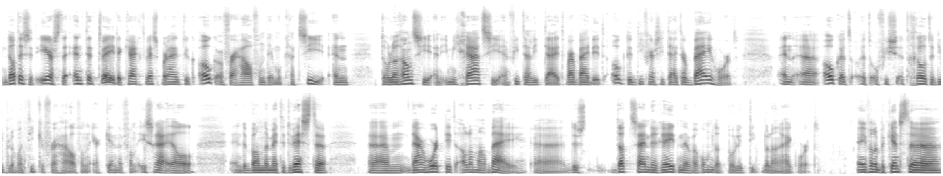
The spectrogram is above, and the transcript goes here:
dat is het eerste. En ten tweede krijgt West-Berlijn natuurlijk ook een verhaal van democratie en tolerantie en immigratie en vitaliteit, waarbij dit ook de diversiteit erbij hoort. En uh, ook het, het, het grote diplomatieke verhaal van erkennen van Israël en de banden met het Westen. Um, daar hoort dit allemaal bij. Uh, dus dat zijn de redenen waarom dat politiek belangrijk wordt. Een van de bekendste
